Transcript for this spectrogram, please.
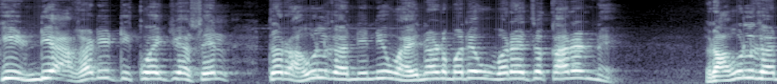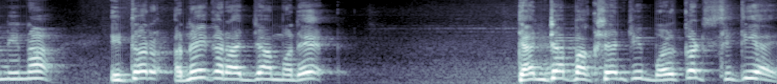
की इंडिया आघाडी टिकवायची असेल तर राहुल गांधींनी वायनाडमध्ये उभं राहायचं कारण नाही. राहुल गांधींना इतर अनेक राज्यांमध्ये त्यांच्या पक्षांची बळकट स्थिती आहे.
